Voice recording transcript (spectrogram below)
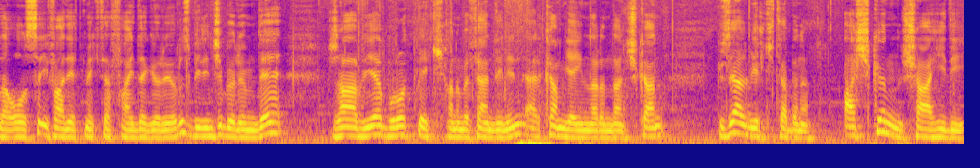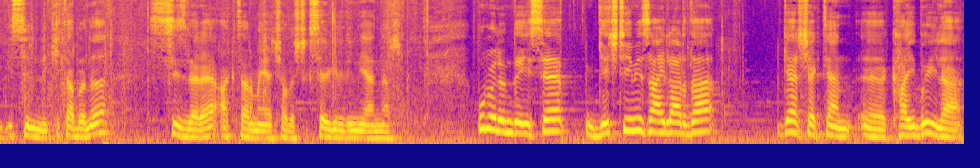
da olsa ifade etmekte fayda görüyoruz. Birinci bölümde Rabia Brotbek hanımefendinin Erkam yayınlarından çıkan güzel bir kitabını Aşkın Şahidi isimli kitabını sizlere aktarmaya çalıştık sevgili dinleyenler. Bu bölümde ise geçtiğimiz aylarda gerçekten e, kaybıyla,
